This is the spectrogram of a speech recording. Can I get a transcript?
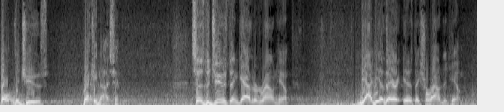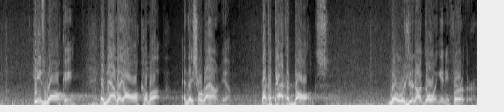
don't the Jews recognize him. It says the Jews then gathered around him. The idea there is they surrounded him. He's walking, and now they all come up and they surround him like a pack of dogs. In other words, you're not going any further.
